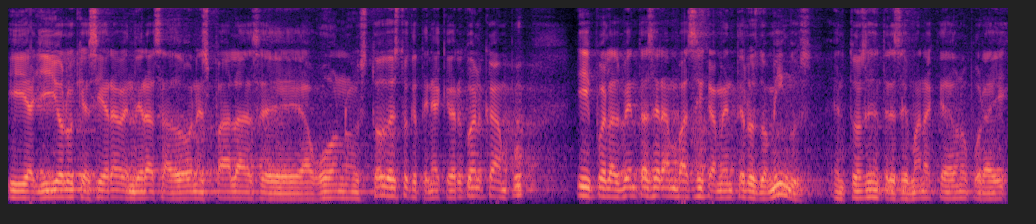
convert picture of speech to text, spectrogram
y allí yo lo que hacía era vender asadones, palas, eh, abonos, todo esto que tenía que ver con el campo y pues las ventas eran básicamente los domingos. Entonces entre semana quedaba uno por ahí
